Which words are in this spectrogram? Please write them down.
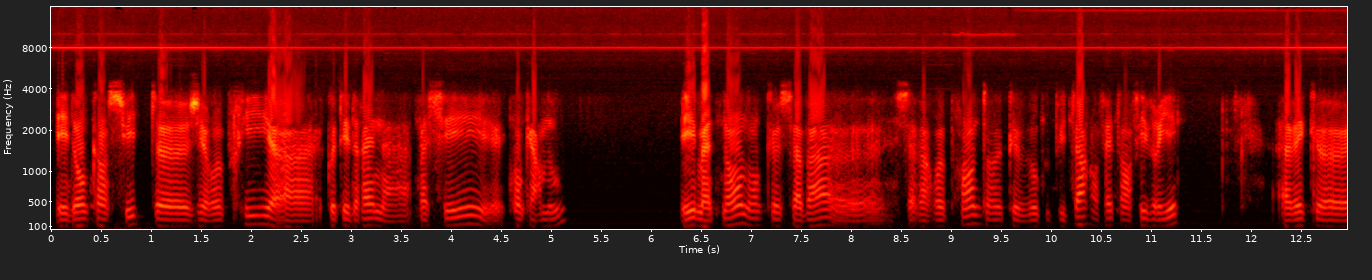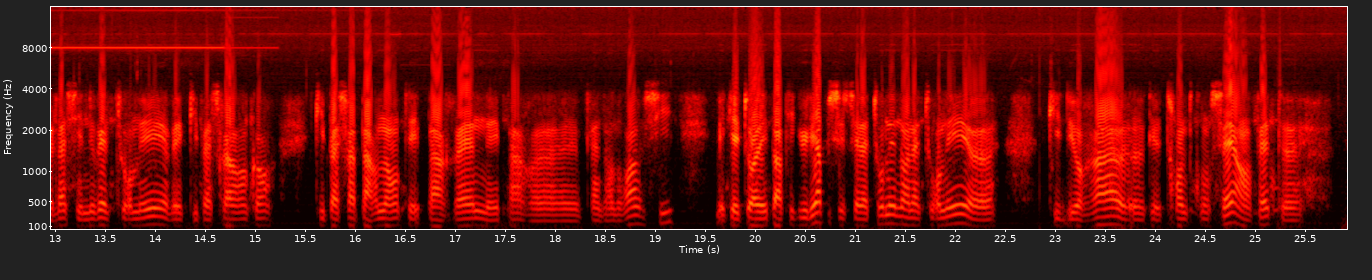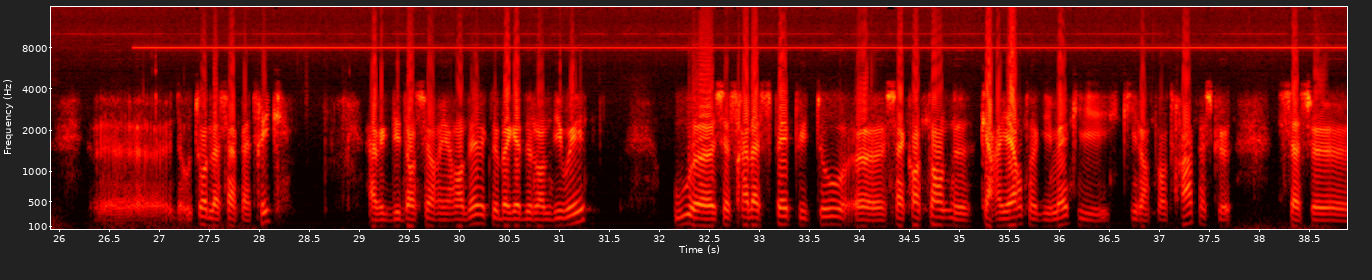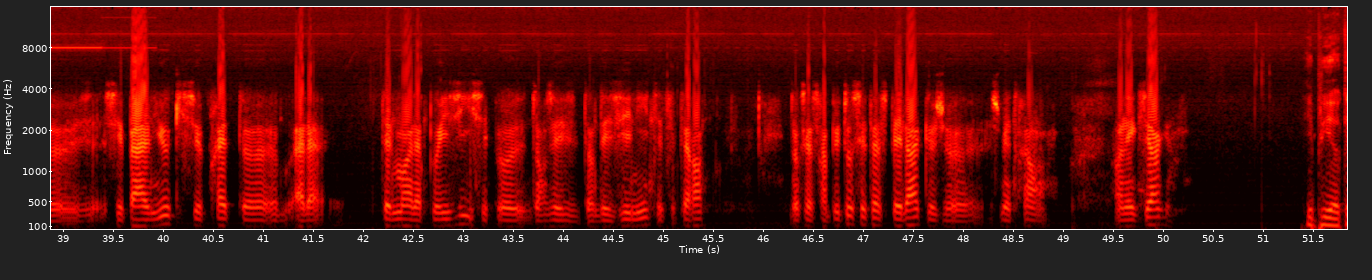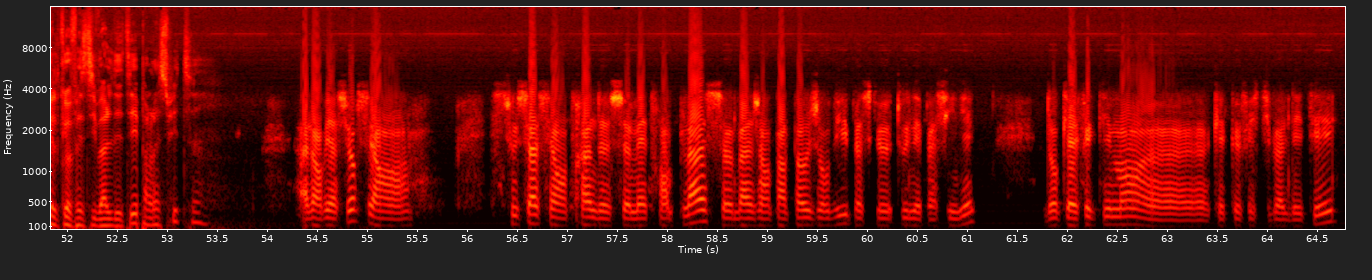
Et donc ensuite, j'ai repris à côté de Rennes à Passé, Concarneau. Et maintenant, donc euh, ça va, euh, ça va reprendre que beaucoup plus tard, en fait, en février, avec euh, là c'est une nouvelle tournée avec qui passera encore, qui passera par Nantes et par Rennes et par euh, plein d'endroits aussi, mais qui est une tournée particulière parce que c'est la tournée dans la tournée euh, qui durera euh, que 30 concerts en fait autour de la Saint-Patrick avec des danseurs irlandais, avec le bagage de Landbiway, où euh, ce sera l'aspect plutôt euh, 50 ans de carrière entre guillemets qui, qui l'emportera parce que ça se c'est pas un lieu qui se prête euh, à la tellement à la poésie, c'est dans des dans des zéniths, etc. Donc ça sera plutôt cet aspect-là que je, je mettrai en, en exergue. Et puis euh, quelques festivals d'été par la suite? Alors bien sûr, c'est en tout ça c'est en train de se mettre en place. Euh, Ben j'en parle pas aujourd'hui parce que tout n'est pas signé. Donc il y a effectivement euh, quelques festivals d'été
